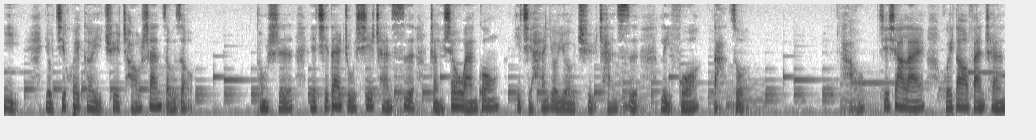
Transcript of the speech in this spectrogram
意，有机会可以去潮山走走，同时也期待竹溪禅寺整修完工，一起和祐祐去禅寺礼佛打坐。好，接下来回到凡尘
